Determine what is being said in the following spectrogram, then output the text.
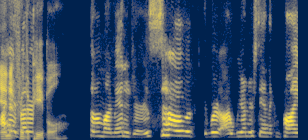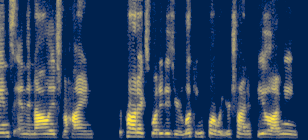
in it for the people. Some of my managers, so we're uh, we understand the compliance and the knowledge behind the products, what it is you're looking for, what you're trying to feel. I mean,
